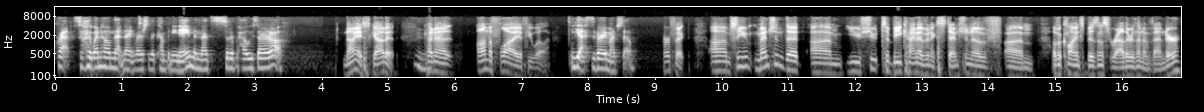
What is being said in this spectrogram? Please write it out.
crap." So I went home that night and registered the company name, and that's sort of how we started off. Nice, got it. Mm-hmm. Kind of on the fly, if you will. Yes, very much so. Perfect. Um, so you mentioned that um, you shoot to be kind of an extension of um, of a client's business rather than a vendor.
